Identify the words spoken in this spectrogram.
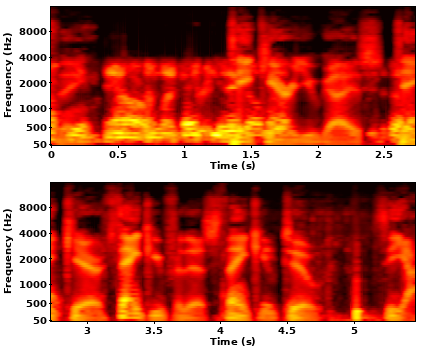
at thing. you. Thanks so much, Thank you. take care, you guys. Take care. Thank you for this. Thank you too. See ya.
